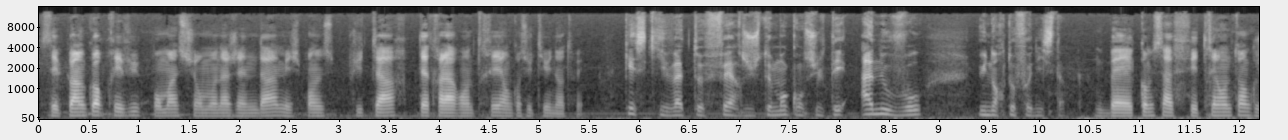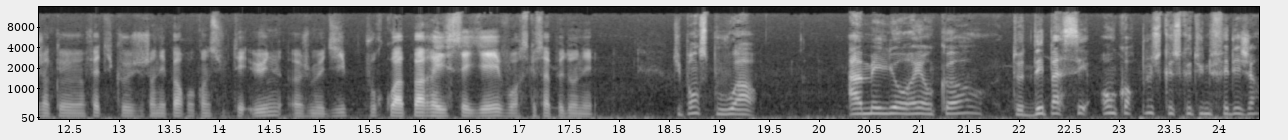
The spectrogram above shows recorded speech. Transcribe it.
C'est pas encore prévu pour moi sur mon agenda, mais je pense plus tard, peut-être à la rentrée, en consulter une autre. Qu'est-ce qui va te faire justement consulter à nouveau une orthophoniste? Ben, comme ça fait très longtemps que, que en fait, que j'en ai pas reconsulté une, euh, je me dis pourquoi pas réessayer, voir ce que ça peut donner. Tu penses pouvoir améliorer encore, te dépasser encore plus que ce que tu ne fais déjà?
